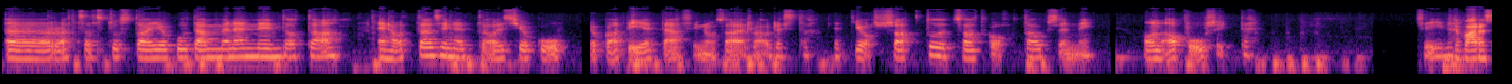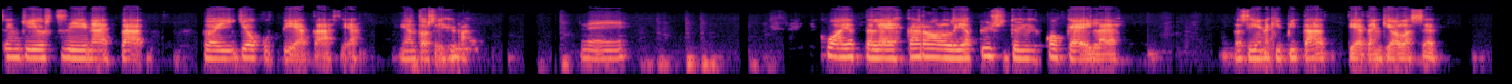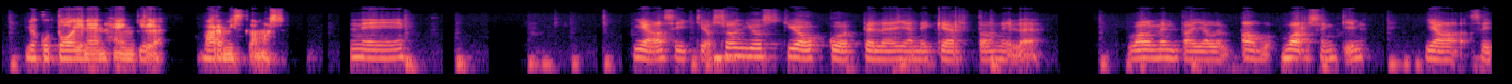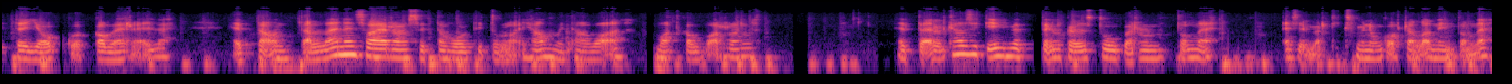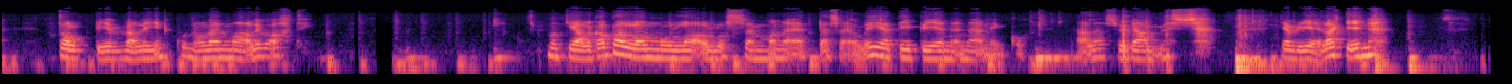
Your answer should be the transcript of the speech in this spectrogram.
ää, ratsastus tai joku tämmöinen, niin tota, ehdottaisin, että olisi joku, joka tietää sinun sairaudesta. Että jos sattuu, että saat kohtauksen, niin on apu sitten siinä. Ja varsinkin just siinä, että toi joku tietää siellä, niin on tosi hyvä. Niin kun ajattelee ehkä rallia, pystyy kokeilemaan, mutta siinäkin pitää tietenkin olla se joku toinen henkilö varmistamassa. Niin. Ja sitten jos on just joukkuepelejä, niin kertoo niille valmentajalle varsinkin ja sitten joukkuekavereille, että on tällainen sairaus, että voi tulla ihan mitä vaan matkan varrella. Että älkää sitten ihmettelkö, jos tuuperun tonne esimerkiksi minun kohdalla niin tonne tolppien väliin, kun olen maalivahti. Mutta jalkapallo on mulla ollut semmoinen, että se oli jäti pienenä niin kuin täällä sydämessä. Ja vieläkin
